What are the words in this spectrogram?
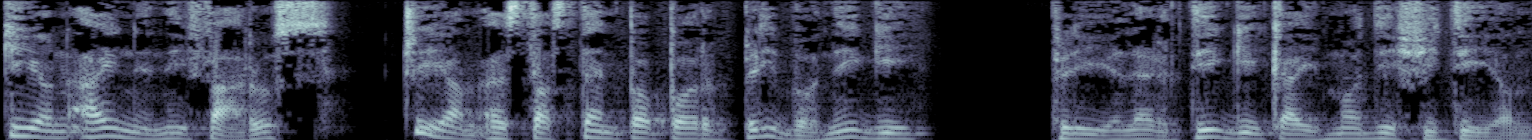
Kion ajn ni farus, ciam estas tempo por plibonigi, pli lertigi cae modifi tion.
